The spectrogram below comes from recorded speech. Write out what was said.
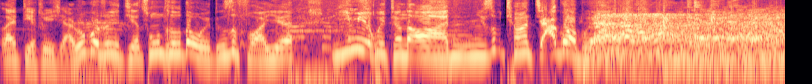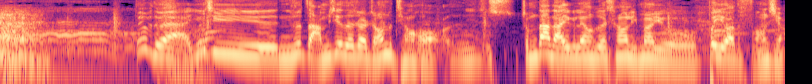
来点缀一下。如果说一天从头到尾都是方言，你们也会听到啊，你是不是听上假广播？对？尤其你说咱们现在这真的挺好，你这么大大一个梁河城里面有不一样的风景，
